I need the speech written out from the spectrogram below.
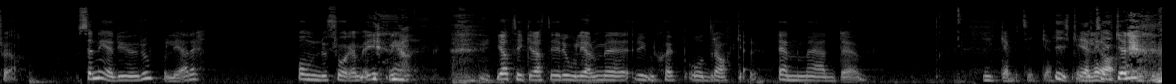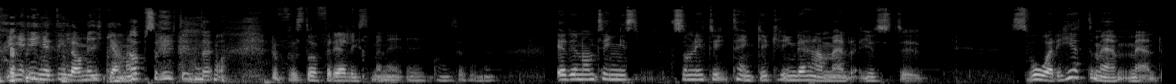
tror jag. Sen är det ju roligare, om du frågar mig. Ja. Jag tycker att det är roligare med rymdskepp och drakar än med... Eh, Ica-butiker. Ica-butiker. Ja, inget- illa om Ica, men absolut inte. du får stå för realismen i, i konversationen. Är det någonting som ni tänker kring det här med just eh, svårigheter med, med,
